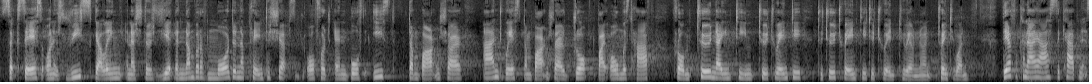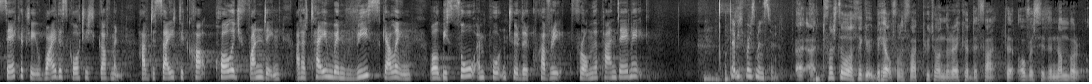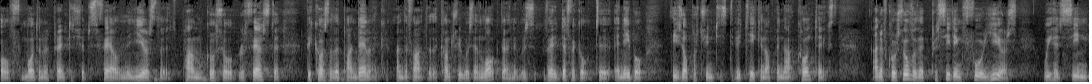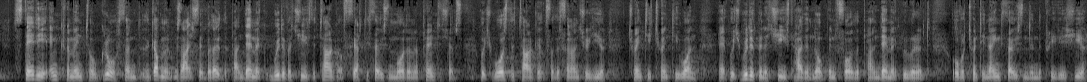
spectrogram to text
success on its reskilling initiatives, yet the number of modern apprenticeships offered in both East Dumbartonshire and West Dumbartonshire dropped by almost half from 2019 to 20 to 220 to 2021. Therefore, can I ask the Cabinet Secretary why the Scottish Government have decided to cut college funding at a time when reskilling will be so important to the recovery from the pandemic? Deputy First Minister. I, I, first of all, I think it would be helpful if I put on the record the fact that obviously the number of modern apprenticeships fell in the years that Pam Gosol refers to because of the pandemic and the fact that the country was in lockdown. It was very difficult to enable these opportunities to be taken up in that context. And of course, over the preceding four years, we have seen steady incremental growth and the government was actually, without the pandemic, would have achieved the target of 30,000 modern apprenticeships, which was the target for the financial year 2021, eh, which would have been achieved had it not been for the pandemic. We were at over 29,000 in the previous year.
